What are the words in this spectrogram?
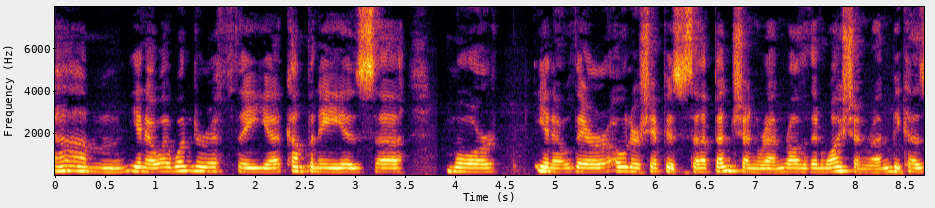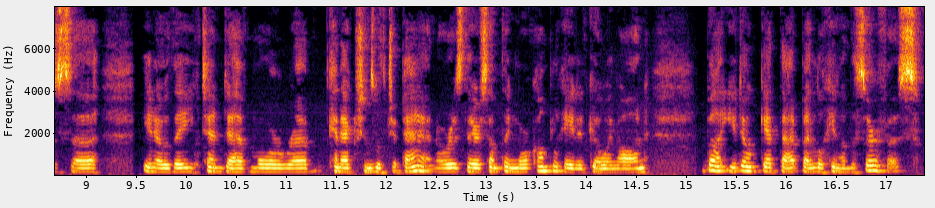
um, you know, I wonder if the uh, company is uh, more you know their ownership is uh, Benshengren rather than Waishengren because uh, you know they tend to have more uh, connections with Japan, or is there something more complicated going on? but you don't get that by looking on the surface.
